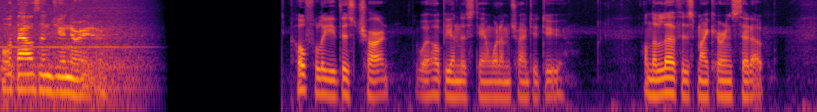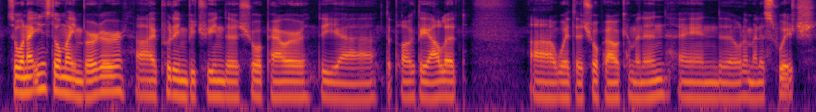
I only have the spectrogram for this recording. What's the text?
4000 generator. Hopefully this chart will help you understand what I'm trying to do. On the left is my current setup. So when I install my inverter, I put in between the shore power, the uh, the plug, the outlet, uh, with the shore power coming in and the automatic switch.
